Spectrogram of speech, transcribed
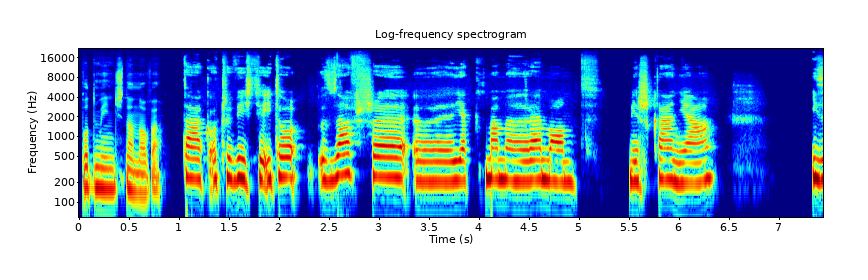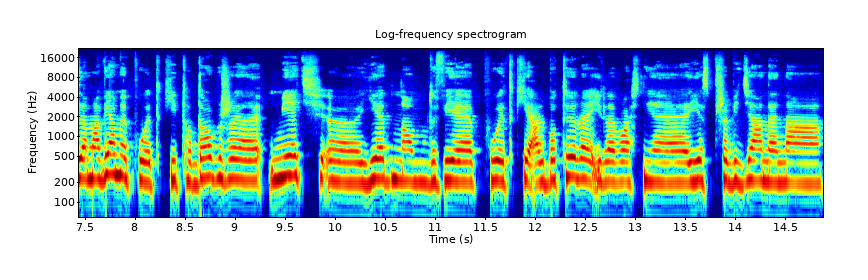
podmienić na nowe. Tak, oczywiście. I to zawsze, e, jak mamy remont mieszkania i zamawiamy płytki, to dobrze mieć e, jedną, dwie płytki albo tyle, ile właśnie jest przewidziane na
